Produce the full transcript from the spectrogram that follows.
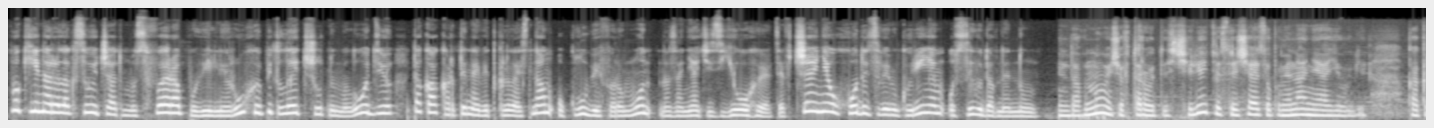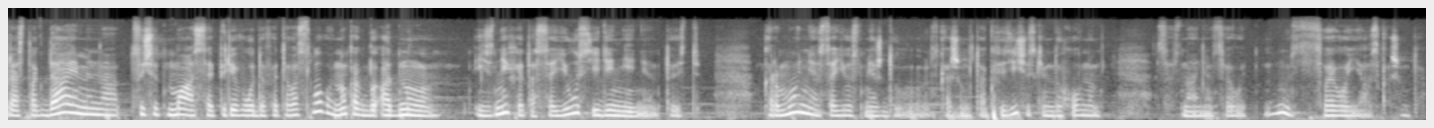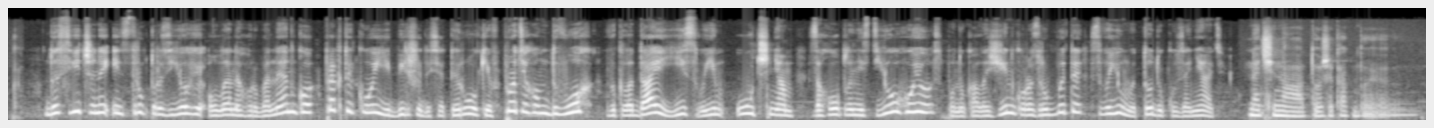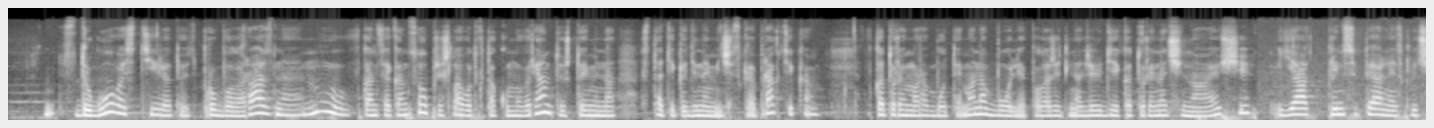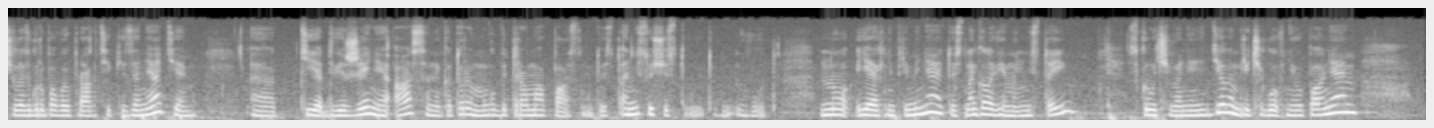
Спокійна, релаксуюча атмосфера, повільні рухи під ледь чутну мелодію. Така картина відкрилась нам у клубі Феромон на занятті з йоги. Це вчення уходить своїм корінням у сиву давнину. Давно, еще второе тысячелетие, встречается упоминание о йоге. Как раз тогда именно существует масса переводов этого слова, но как бы одно из них это союз, единение, то есть гармония, союз между, скажем так, физическим, духовным сознанием своего, ну, своего я, скажем так. Досвідчений інструктор з йоги Олена Горбаненко практикує її більше 10 років. Протягом двох викладає її своїм учням. Захопленість йогою спонукала жінку розробити свою методику занять. Начинала тоже как бы с другого стиля, то есть пробовала. Ну, в конце концов пришла вот к такому варианту, что именно статико-динамическая практика, которой мы работаем, она более положительна для людей, которые начинающие. Я принципиально исключила из групповой практики занятия э, те движения, асаны, которые могут быть травмоопасны. То есть они существуют. Вот. Но я их не применяю, то есть на голове мы не стоим, скручивания не делаем, рычагов не выполняем.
